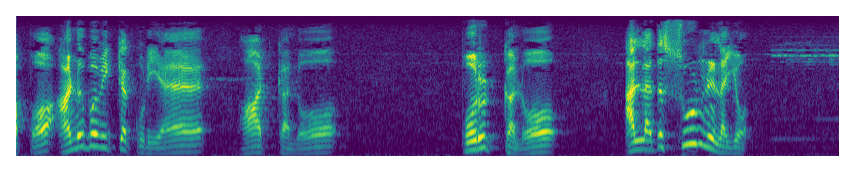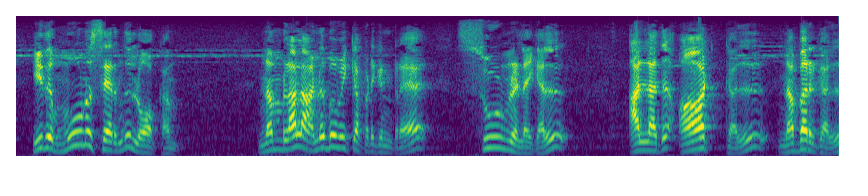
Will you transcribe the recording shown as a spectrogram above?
அப்போ அனுபவிக்கக்கூடிய ஆட்களோ பொருட்களோ அல்லது சூழ்நிலையோ இது மூணு சேர்ந்து லோகம். நம்மளால் அனுபவிக்கப்படுகின்ற சூழ்நிலைகள் அல்லது ஆட்கள் நபர்கள்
